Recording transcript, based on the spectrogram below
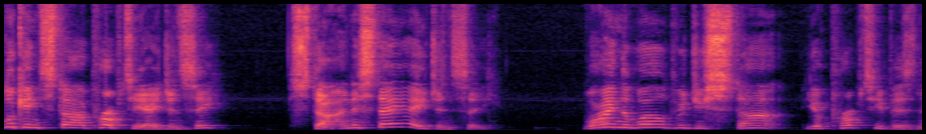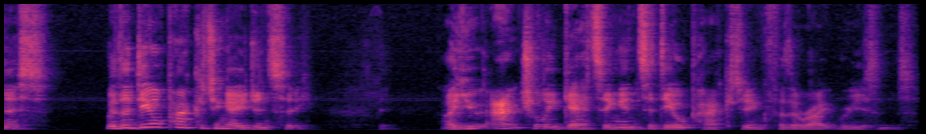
Looking to start a property agency? Start an estate agency. Why in the world would you start your property business with a deal packaging agency? Are you actually getting into deal packaging for the right reasons?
